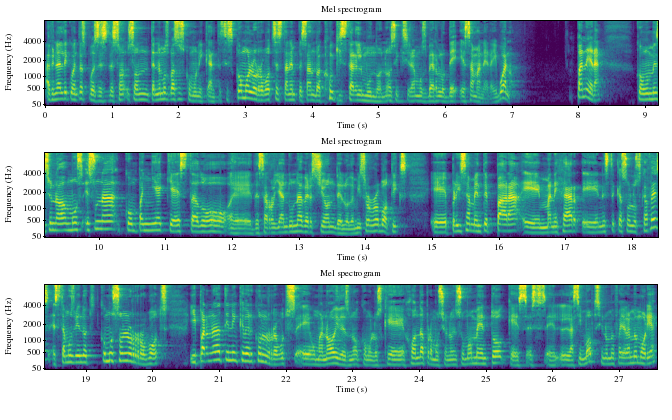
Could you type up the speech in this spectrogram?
a final de cuentas pues este, son, tenemos vasos comunicantes. Es como los robots están empezando a conquistar el mundo, ¿no? Si quisiéramos verlo de esa manera. Y bueno, Panera Como mencionábamos, es una compañía que ha estado eh, desarrollando una versión de lo de Mr. Robotics eh, precisamente para eh, manejar, en este caso, los cafés. Estamos viendo aquí cómo son los robots y para nada tienen que ver con los robots humanoides, ¿no? Como los que Honda promocionó en su momento, que es, la Simop, si no me falla la memoria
